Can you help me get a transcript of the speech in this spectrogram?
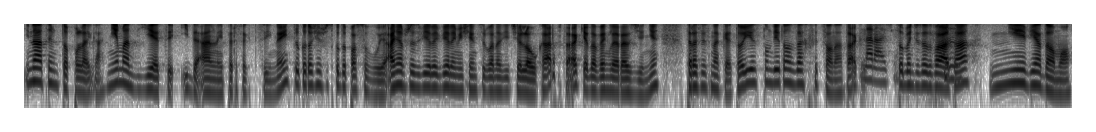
I na tym to polega. Nie ma diety idealnej, perfekcyjnej, tylko to się wszystko dopasowuje. Ania przez wiele, wiele miesięcy była na diecie low carb, tak? Jadła węgle raz dziennie. Teraz jest na keto i jest tą dietą zachwycona, tak? Na razie. Co będzie za dwa Hmm. lata? Nie wiadomo.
